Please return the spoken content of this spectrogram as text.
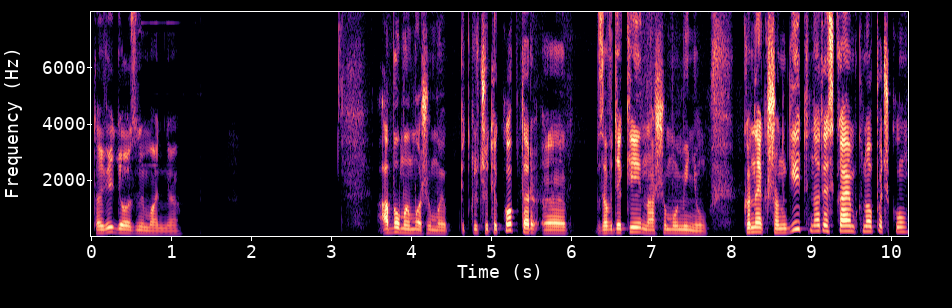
та відеознімання. Або ми можемо підключити коптер е, завдяки нашому меню. Connection Git натискаємо кнопочку.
